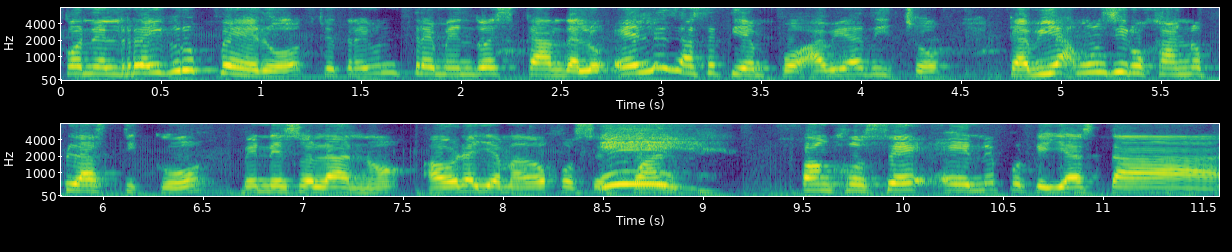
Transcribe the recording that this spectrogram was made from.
con el rey grupero que trae un tremendo escándalo. Él desde hace tiempo había dicho que había un cirujano plástico venezolano, ahora llamado José Juan. Juan José N, porque ya está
